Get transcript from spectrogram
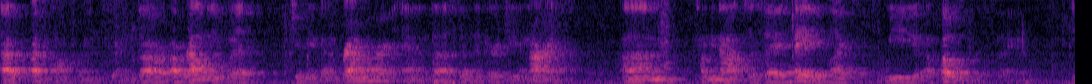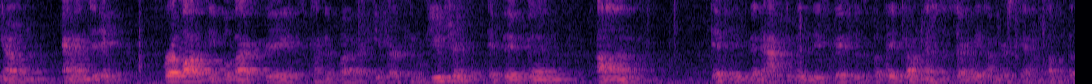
a press conference and a, rally with Jimmy Van Bramer and uh, Senator Gianaris um, coming out to say, hey, like we oppose this thing, you know, and it for a lot of people that creates kind of uh, either confusion if they've been um, if they've been active in these spaces, but they don't necessarily understand some of the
